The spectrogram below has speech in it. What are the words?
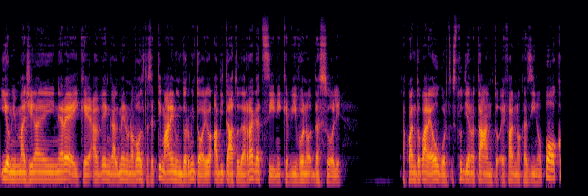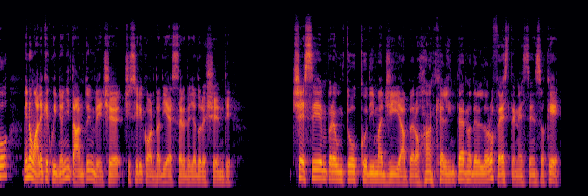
io mi immaginerei che avvenga almeno una volta a settimana in un dormitorio abitato da ragazzini che vivono da soli. A quanto pare Hogwarts studiano tanto e fanno casino poco, meno male che quindi ogni tanto invece ci si ricorda di essere degli adolescenti. C'è sempre un tocco di magia però anche all'interno delle loro feste, nel senso che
